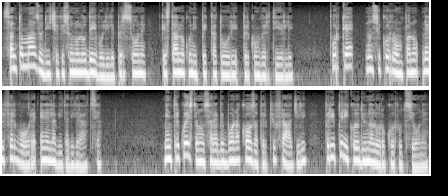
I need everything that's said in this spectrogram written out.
San Tommaso dice che sono lodevoli le persone che stanno con i peccatori per convertirli, purché non si corrompano nel fervore e nella vita di grazia. Mentre questo non sarebbe buona cosa per più fragili per il pericolo di una loro corruzione.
